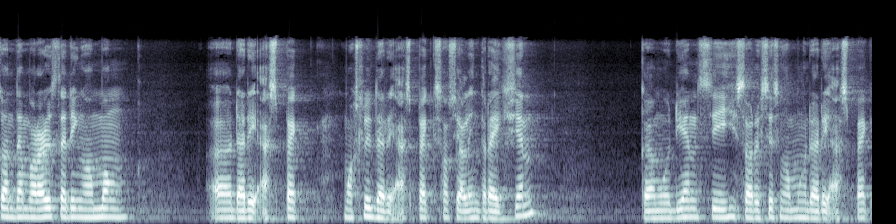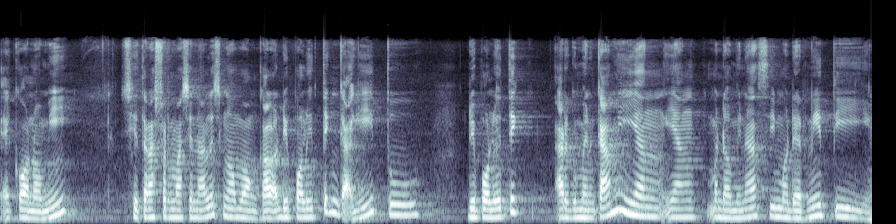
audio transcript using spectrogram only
kontemporaris tadi ngomong uh, dari aspek mostly dari aspek social interaction, kemudian si historisis ngomong dari aspek ekonomi, si transformasionalis ngomong kalau di politik nggak gitu. Di politik argumen kami yang yang mendominasi modernity.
